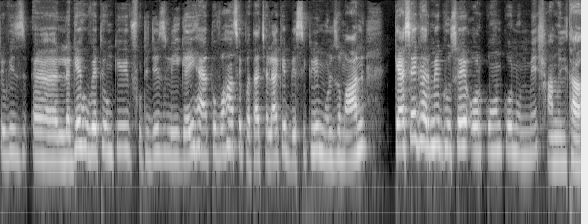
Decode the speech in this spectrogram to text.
T Vs لگے ہوئے تھے، ان کی فوٹیجز لی گئی ہیں۔ تو وہاں سے پتہ چلا کہ بیسکلی ملزمان کیسے گھر میں گھسے اور کون کون ان میں شامل تھا۔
